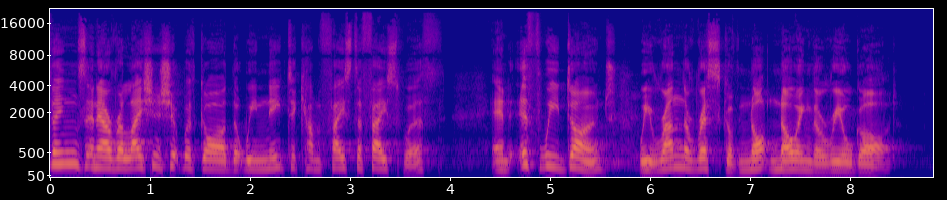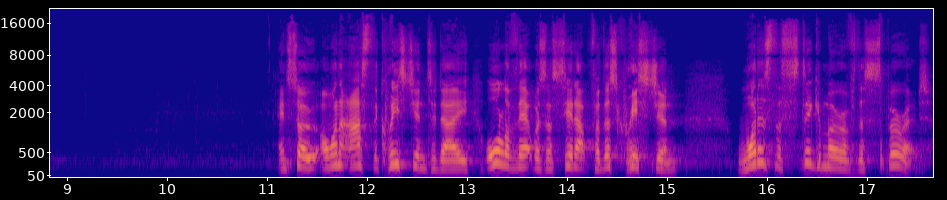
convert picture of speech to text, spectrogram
things in our relationship with God that we need to come face to face with And if we don't, we run the risk of not knowing the real God. And so I want to ask the question today. All of that was a setup for this question What is the stigma of the Spirit?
